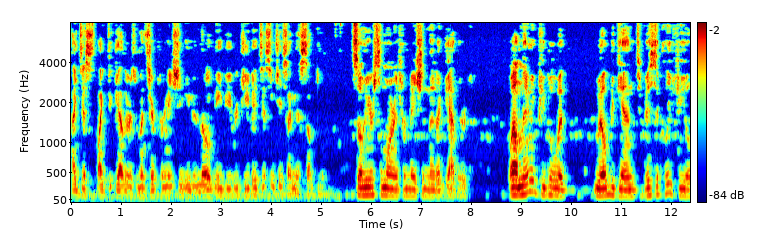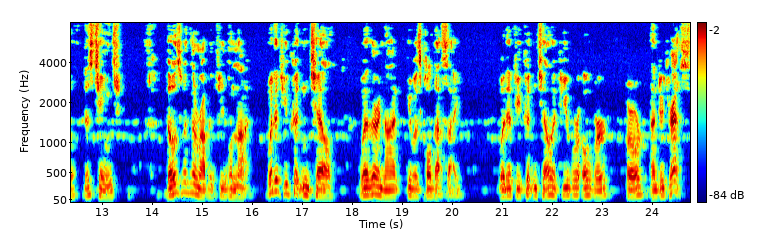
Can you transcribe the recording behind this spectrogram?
I just like to gather as much information, even though it may be repeated, just in case I miss something. So here's some more information that I gathered. While many people would, will begin to physically feel this change, those with neuropathy will not. What if you couldn't tell whether or not it was cold outside? What if you couldn't tell if you were over or underdressed?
